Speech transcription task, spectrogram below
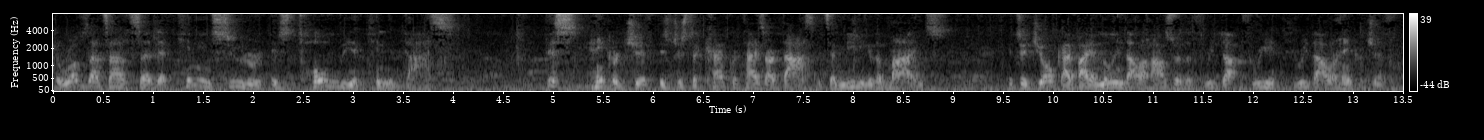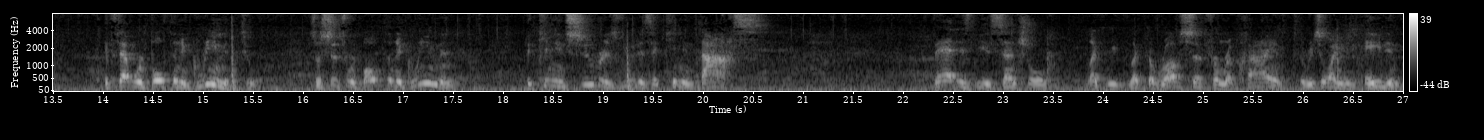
The Rav Zatzal said that Kenyan suitor is totally a Kenyan das. This handkerchief is just to concretize our das. It's a meeting of the minds. It's a joke. I buy a million dollar house with a three three three dollar handkerchief. It's that we're both in agreement to it. So since we're both in agreement, the Kenyan suitor is viewed as a Kenyan das. That is the essential, like we like the Rav said from Reb Chaim. The reason why you need Aiden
